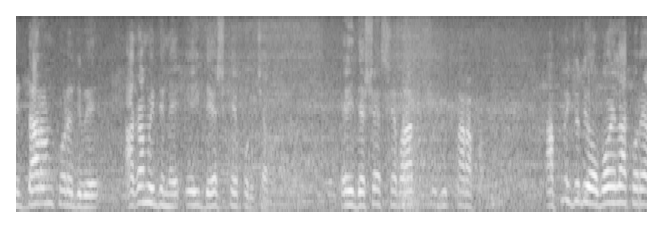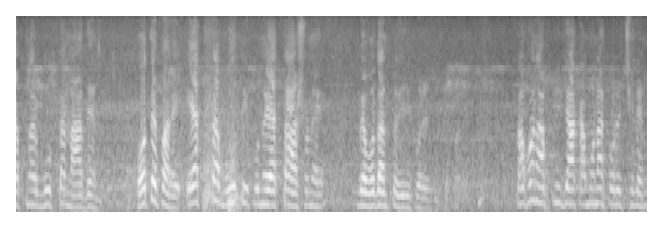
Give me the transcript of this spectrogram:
নির্ধারণ করে দিবে আগামী দিনে এই দেশকে পরিচালনা এই দেশের সেবার সুযোগ তারা পাবে? আপনি যদি অবহেলা করে আপনার ভোটটা না দেন, হতে পারে একটা ভোটই কোনো একটা আসনে ব্যবধান তৈরি করে দিতে পারে। তখন আপনি যা কামনা করেছিলেন,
